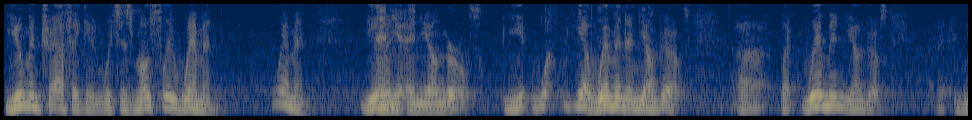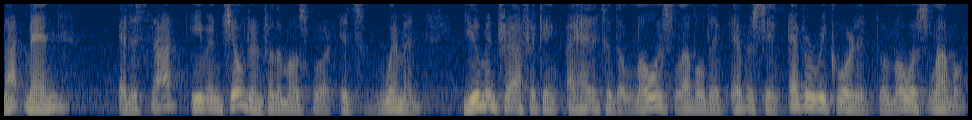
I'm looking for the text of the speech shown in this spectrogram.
Human trafficking, which is mostly women. Women. Human, and, and young girls. Ye- wh- yeah, women and young girls. Uh, but women, young girls. Uh, Not men, and it's not even children for the most part. It's women. Human trafficking, I had it to the lowest level they've ever seen, ever recorded, the lowest level.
